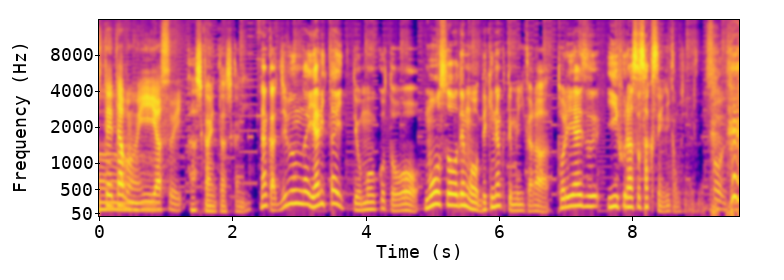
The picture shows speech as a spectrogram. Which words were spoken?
ー。って多分言いやすい。確かに確かに。なんか自分がやりたいって思うことを妄想でもできなくてもいいからとりあえず言いふらす作戦いいかもしれないですね。そうですね。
